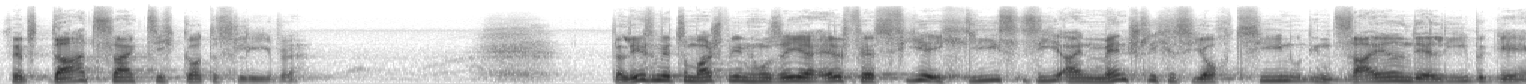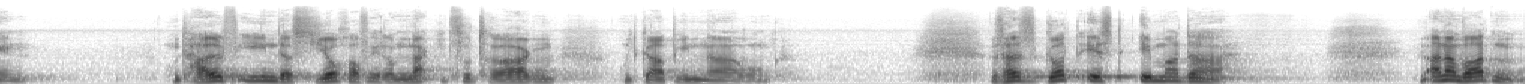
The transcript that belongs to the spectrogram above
Selbst da zeigt sich Gottes Liebe. Da lesen wir zum Beispiel in Hosea 11, Vers 4, ich ließ sie ein menschliches Joch ziehen und in Seilen der Liebe gehen und half ihnen, das Joch auf ihrem Nacken zu tragen und gab ihnen Nahrung. Das heißt, Gott ist immer da. In anderen Worten,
